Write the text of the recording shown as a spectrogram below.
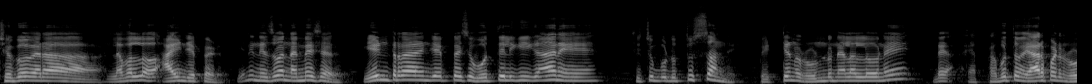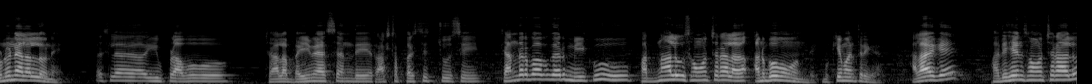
చెగోవెరా లెవెల్లో ఆయన చెప్పాడు. ఇన్ని నిజమని నమ్మేశారు. ఏంట్రా అని చెప్పేసి ఒత్తిలిగిగానే చిచ్చుబుడ్డు తుస్తుంది పెట్టిన రెండు నెలల్లోనే అంటే ప్రభుత్వం ఏర్పడిన రెండు నెలల్లోనే అసలు ఇప్పుడు అవ్వవు చాలా భయం వేస్తుంది రాష్ట్ర పరిస్థితి చూసి. చంద్రబాబు గారు మీకు పద్నాలుగు సంవత్సరాల అనుభవం ఉంది ముఖ్యమంత్రిగా. అలాగే పదిహేను సంవత్సరాలు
